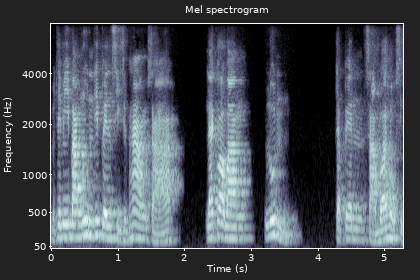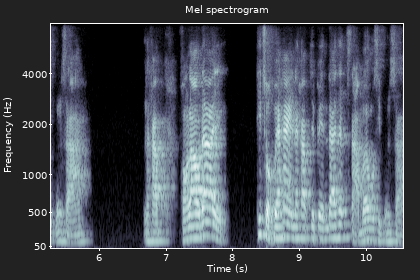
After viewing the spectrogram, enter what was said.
มันจะมีบางรุ่นที่เป็น 45 องศา และก็บางรุ่นจะเป็น 360 องศานะครับ ของเราได้ที่ส่งไปให้นะครับ จะเป็นได้ทั้ง 360 องศา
